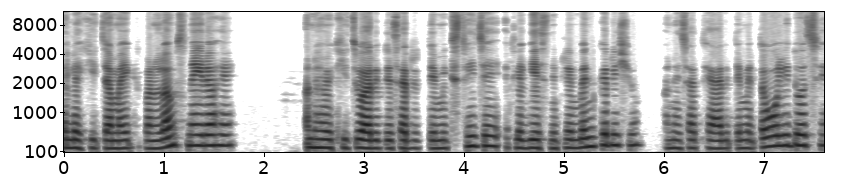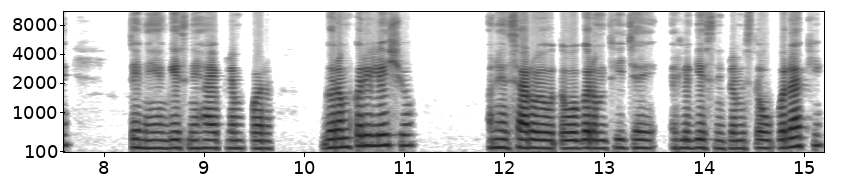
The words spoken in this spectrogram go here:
એટલે ખીચામાં એક પણ લમ્સ નહીં રહે. અને હવે ખીચું આ રીતે સારી રીતે મિક્સ થઈ જાય, એટલે ગેસની ફ્લેમ બંધ કરીશું અને સાથે આ રીતે મેં તવો લીધો છે, તેને ગેસની હાઈ ફ્લેમ પર ગરમ કરી લઈશું અને સારો એવો તવો ગરમ થઈ જાય, એટલે ગેસની ફ્લેમ સ્લો ઉપર રાખી,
